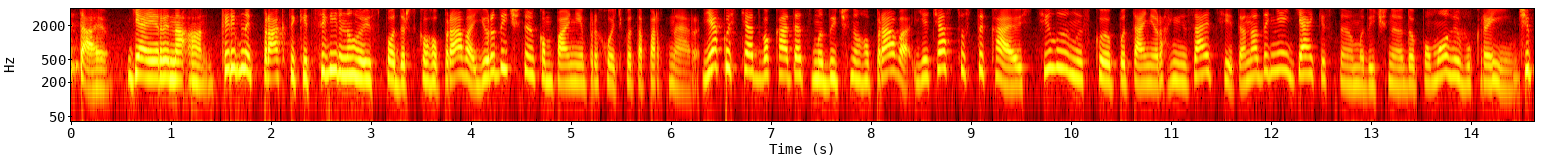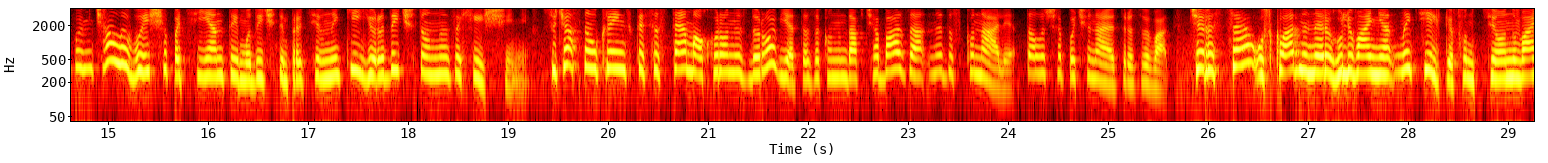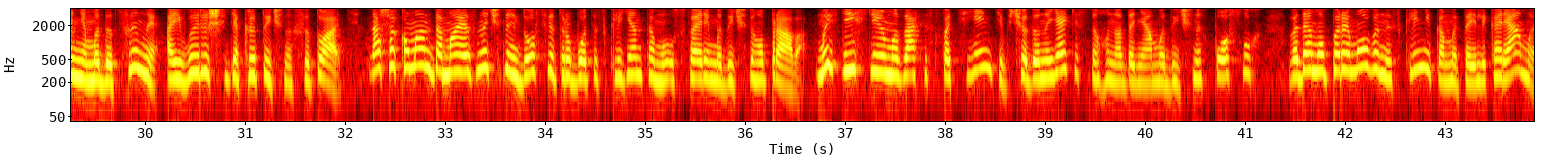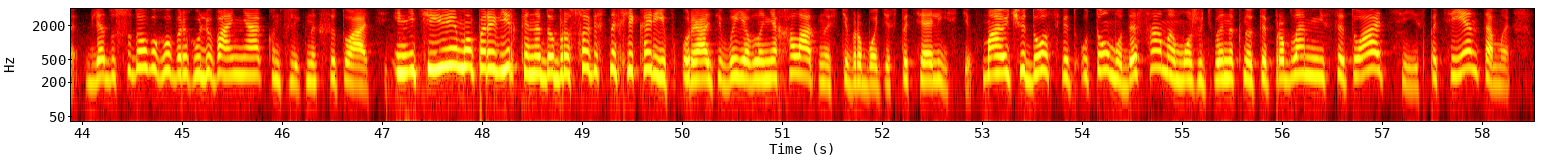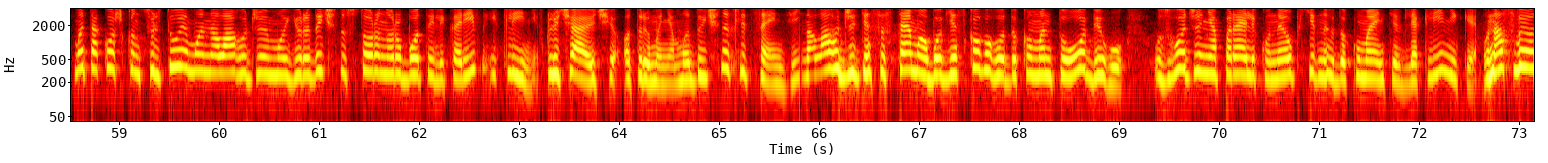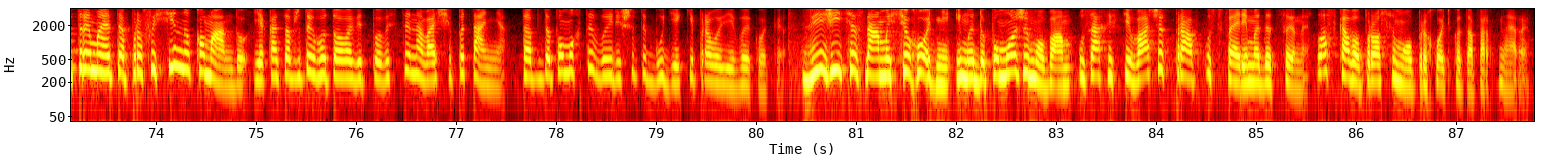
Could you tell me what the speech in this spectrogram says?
Вітаю! Я Ірина Ан, керівник практики цивільного і господарського права юридичної компанії Приходько та партнери. В якості адвоката з медичного права я часто стикаюсь з цілою низкою питань організації та надання якісної медичної допомоги в Україні. Чи помічали ви, що пацієнти і медичні працівники юридично не захищені? Сучасна українська система охорони здоров'я та законодавча база недосконалі та лише починають розвивати. Через це ускладнене регулювання не тільки функціонування медицини, а й вирішення критичних ситуацій. Наша команда має значний досвід роботи з клієнтами у сфері медичного права. Ми здійснюємо захист пацієнтів щодо неякісного надання медичних послуг, ведемо перемовини з клініками та лікарями для досудового врегулювання конфліктних ситуацій. Ініціюємо перевірки недобросовісних лікарів у разі виявлення халатності в роботі спеціалістів, маючи досвід у тому, де саме можуть виникнути проблемні ситуації з пацієнтами. Ми також консультуємо і налагоджуємо юридичну сторону роботи лікарів і клінік, включаючи отримання медичних ліцензій, налагодження системи обов'язкового документообігу, узгодження переліку необхідних документів для клініки. У нас ви отримаєте професійну команду, яка завжди готова відповісти на ваші питання та допомогти вирішити будь-які правові виклики. Зв'яжіться з нами сьогодні, і ми допоможемо вам у захисті ваших прав у сфері медицини. Ласкаво просимо у приходько та партнери.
